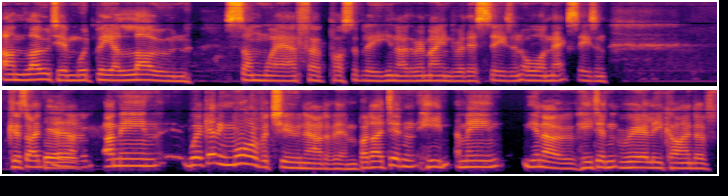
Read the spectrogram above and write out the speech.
unload him, would be a loan somewhere for possibly, you know, the remainder of this season or next season. Because I, you know, I mean, we're getting more of a tune out of him, but I didn't. He, I mean, you know, he didn't really kind of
